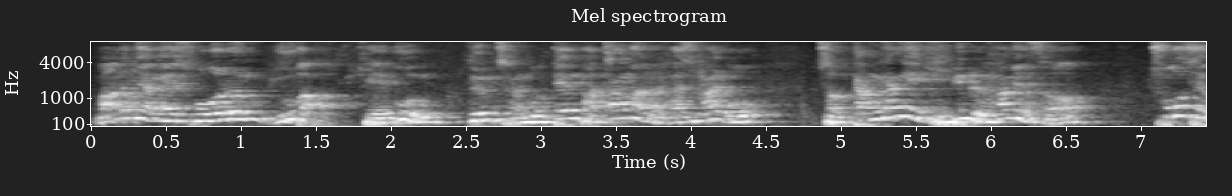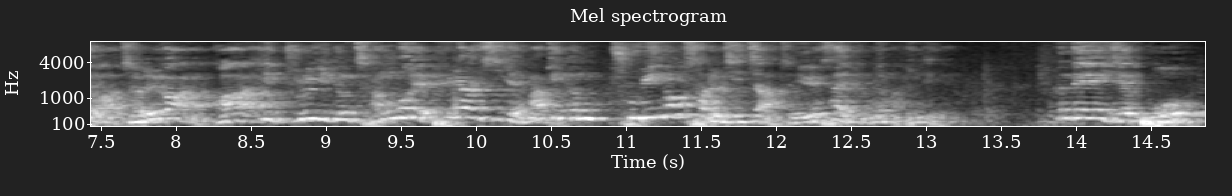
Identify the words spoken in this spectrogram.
많은 양의 소얼음, 유박, 개분 등 잘못된 바짝만을 하지 말고 적당량의 기비를 하면서 초세와 절간, 과, 이 줄기 등 작물에 필요한 시기에 맞게끔 추비 농사를 짓자 저희 회사의 경영 마인드예요. 근데 이제 보,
